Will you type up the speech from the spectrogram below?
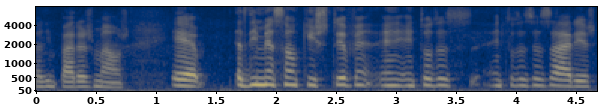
a, limpar as mãos. É a dimensão que isto teve em, em, todas, em todas as áreas.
